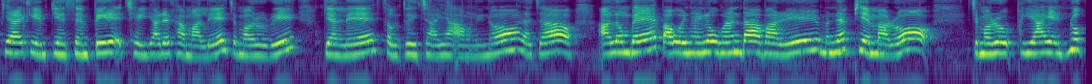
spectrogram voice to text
ဘုရားခင်ပြင်ဆင်ပေးတဲ့အချိန်ရတဲ့ခါမှာလည်းကျမတို့တွေပြန်လဲဆုံတွေ့ကြရအောင်လीနော်ဒါကြောင့်အားလုံးပဲပါဝင်နိုင်လို့ဝမ်းသာပါတယ်မနေ့ပြန်မှာတော့ကျမတို့ဘုရားရဲ့နှုတ်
